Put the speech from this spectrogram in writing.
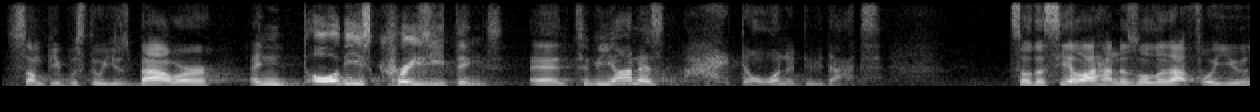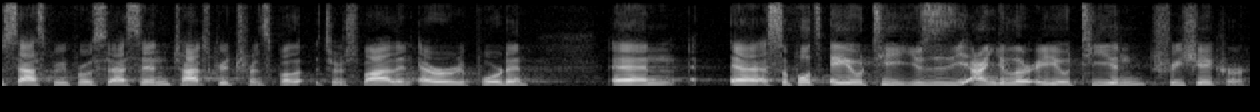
Some people still use Bower, and all these crazy things. And to be honest, I don't want to do that. So the CLI handles all of that for you, Sass preprocessing, TypeScript transpiling, error reporting, and uh, supports AOT, uses the Angular AOT and Tree Shaker.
